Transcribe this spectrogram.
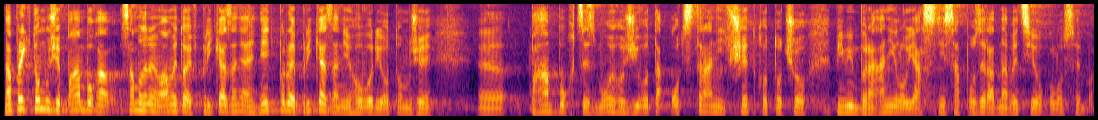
Napriek tomu, že Pán Boh, a samozrejme máme to aj v prikázaniach, hneď prvé prikázanie hovorí o tom, že e, Pán Boh chce z môjho života odstrániť všetko to, čo by mi bránilo jasne sa pozerať na veci okolo seba.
